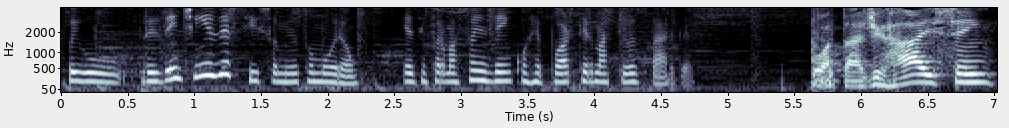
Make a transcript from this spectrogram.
foi o presidente em exercício, Hamilton Mourão. E as informações vêm com o repórter Matheus Vargas. Boa tarde, Heisen.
